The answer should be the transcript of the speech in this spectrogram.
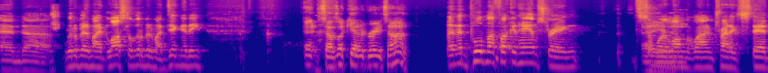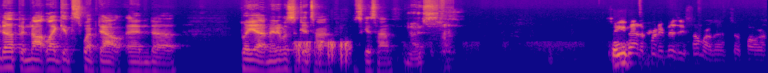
and a uh, little bit of my lost a little bit of my dignity. It sounds like you had a great time. And then pulled my fucking hamstring somewhere along the line, trying to stand up and not like get swept out. And uh, but yeah, man, it was a good time. It was a good time. Nice. So you've had a pretty busy summer then so far.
